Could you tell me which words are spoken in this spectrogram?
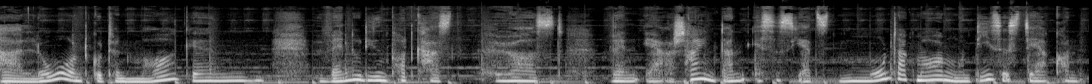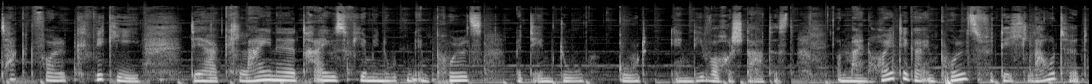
Hallo und guten Morgen. Wenn du diesen Podcast hörst, wenn er erscheint, dann ist es jetzt Montagmorgen und dies ist der Kontaktvoll Quickie, der kleine drei bis vier Minuten Impuls, mit dem du gut in die Woche startest. Und mein heutiger Impuls für dich lautet,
